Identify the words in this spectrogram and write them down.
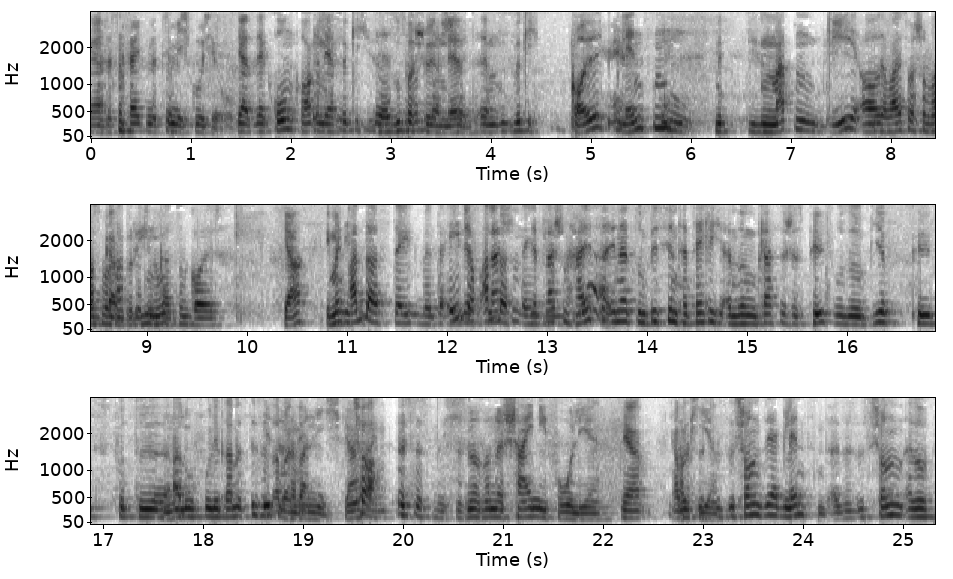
Ja. Das gefällt mir ziemlich gut hier oben. Ja, also der Chromkorken, der ist wirklich Der ist super schön. Der ist ähm, wirklich gold, glänzend, mit diesem matten G aus Da weiß man schon, was man hat mit dem Gambrinus. ganzen Gold. Ja, ich meine, Understatement, the Age der, of Flaschen, Understatement. der Flaschenhals erinnert so ein bisschen tatsächlich an so ein klassisches Pilz, wo so Bierpilz, Futzel, Alufolie dran ist. Ist, Ist es es aber aber nicht. nicht, gell? Tja, ist es Es nicht. ist nur so eine shiny Folie. Ja, aber es ist, es ist schon sehr glänzend. Also es ist schon, also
